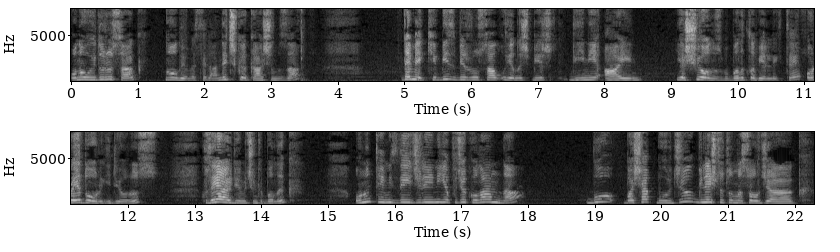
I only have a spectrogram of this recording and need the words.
ona uydurursak ne oluyor mesela? Ne çıkıyor karşımıza? Demek ki biz bir ruhsal uyanış, bir dini ayin yaşıyoruz bu balıkla birlikte. Oraya doğru gidiyoruz. Kuzey ay düğümü çünkü balık. Onun temizleyiciliğini yapacak olan da bu Başak Burcu güneş tutulması olacak.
